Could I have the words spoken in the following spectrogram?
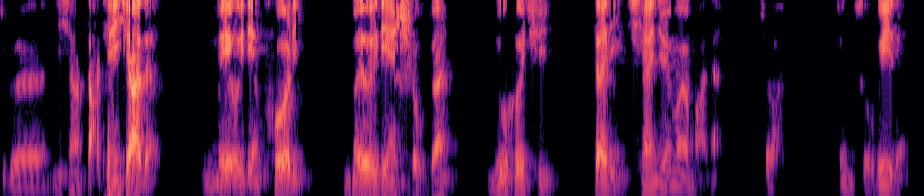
这个你想打天下的，没有一点魄力，没有一点手段，如何去带领千军万马呢？是吧？正所谓的，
